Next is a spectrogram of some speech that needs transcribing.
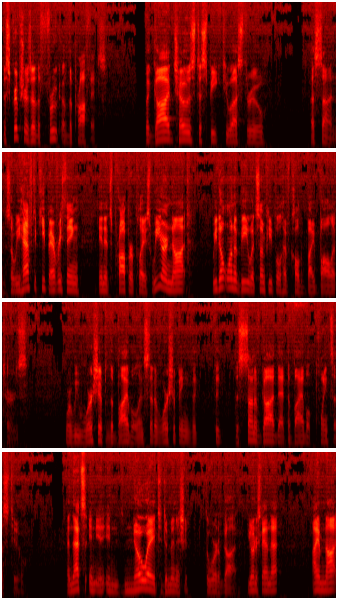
the scriptures are the fruit of the prophets. But God chose to speak to us through a son. So we have to keep everything in its proper place. We are not we don't want to be what some people have called Bibliolaters where we worship the Bible instead of worshiping the, the, Son of God that the Bible points us to. And that's in, in, in no way to diminish the Word of God. You understand that? I am not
